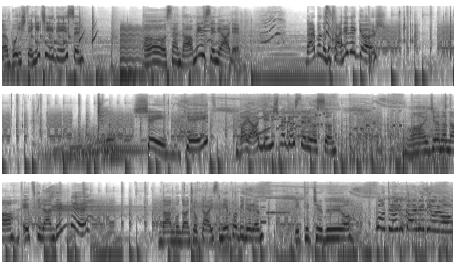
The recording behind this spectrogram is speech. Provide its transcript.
Ee, Bu işte hiç iyi değilsin. Oo, sen daha mı iyisin yani? Ver bana bir tane de gör. Şey, Kate, bayağı gelişme gösteriyorsun. Vay canına, etkilendin mi? Ben bundan çok daha iyisini yapabilirim. Gittikçe büyüyor. Kontrolü kaybediyorum.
